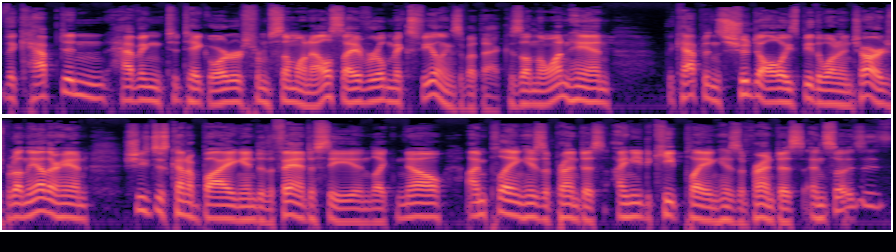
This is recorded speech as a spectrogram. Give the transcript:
the captain having to take orders from someone else. I have real mixed feelings about that because on the one hand, the captains should always be the one in charge, but on the other hand, she's just kind of buying into the fantasy and like, no, I'm playing his apprentice. I need to keep playing his apprentice, and so it's, it's,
